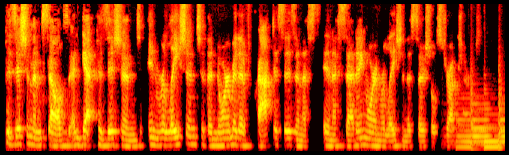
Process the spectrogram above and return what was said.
position themselves and get positioned in relation to the normative practices in a, in a setting or in relation to social structures.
